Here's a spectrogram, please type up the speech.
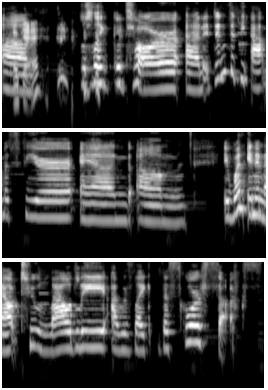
Um, Okay. just like guitar and it didn't fit the atmosphere and um it went in and out too loudly. I was like, the score sucks.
